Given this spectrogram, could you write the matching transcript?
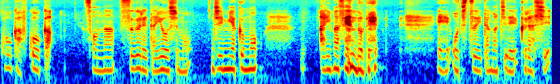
幸か不幸かそんな優れた容姿も人脈もありませんので、えー、落ち着いた街で暮らし、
